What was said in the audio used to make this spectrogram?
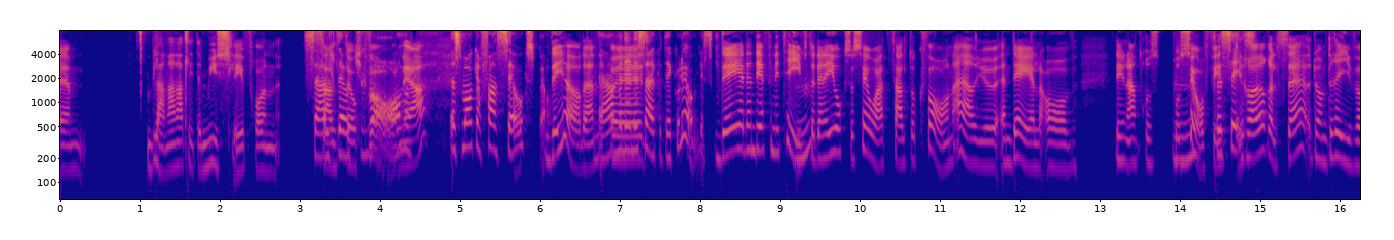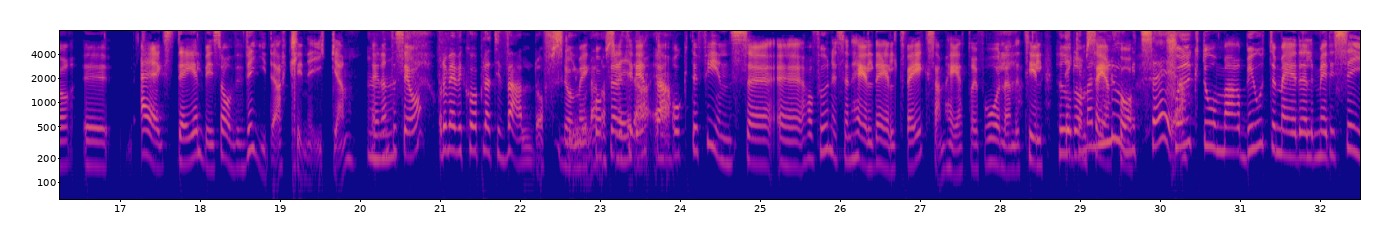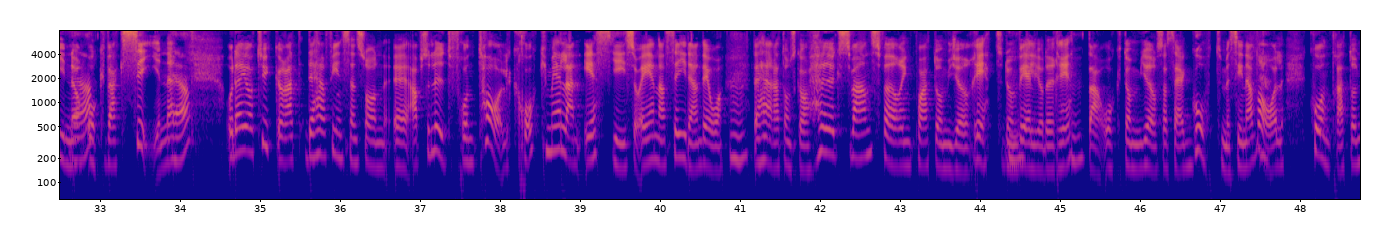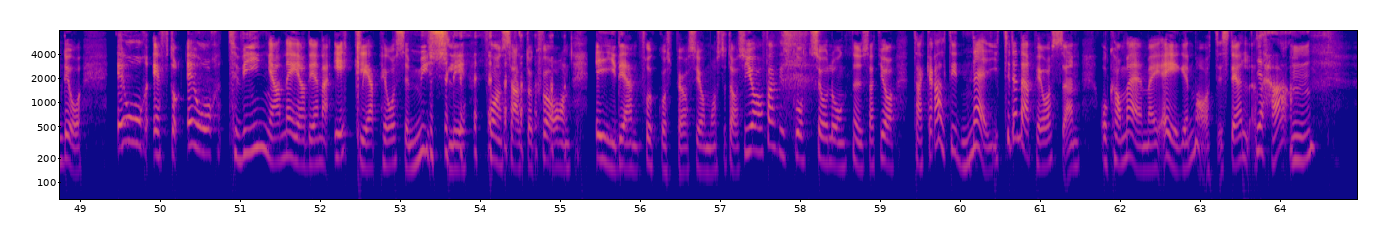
bland annat lite müsli från Salt Salt och Kvarn. Ja, Den smakar fan sågspår. det gör den. Ja, men den är Eh, säkert ekologisk. det är den definitivt Mm. och den är ju också så att Salt och Kvarn är ju en del av det är en antroposofisk Mm, rörelse. De driver, eh, ägs delvis av Vidarkliniken. Är det inte så? Och de är väl kopplade till Waldorfskolan De är och kopplade till vidare. detta Ja. och det finns, eh, eh, har funnits en hel del tveksamheter i förhållande till hur de ser på säga. sjukdomar, botemedel, mediciner Ja. och vaccin. Ja. Och där jag tycker att det här finns en sån eh, absolut frontalkrock mellan SJs å ena sidan då Mm. det här att de ska ha hög svansföring på att de gör rätt, Mm. de väljer det rätta och de gör så att säga gott med sina val kontra att de då år efter år tvingar ner denna äckliga påse müsli från Salt och Kvarn i den frukostpåse jag måste ta. Så jag har faktiskt gått så långt nu så att jag tackar alltid nej till den där påsen och har med mig egen mat istället. Jaha. Mm.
